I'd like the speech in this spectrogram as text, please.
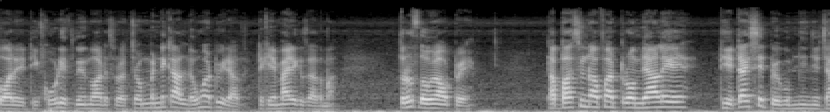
သွားတယ်ဒီဂိုးတွေသွင်းသွားတယ်ဆိုတော့ကျွန်တော်မနစ်ကလုံးဝတွေ့တာတကယ်မိုက်တဲ့ကစားသမားသူတို့၃ယောက်တွေ့ဒါဘာစီနိုဖာတော်များလဲဒီတိုက်စစ်တွေကိုမြင်ကြကြ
